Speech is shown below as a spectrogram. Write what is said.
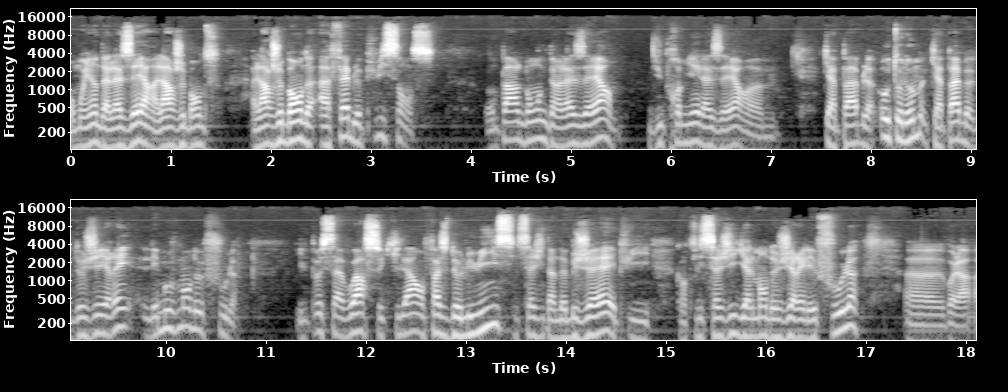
au moyen d'un laser à large bande, à large bande à faible puissance. On parle donc d'un laser, du premier laser euh, capable, autonome, capable de gérer les mouvements de foule. Il peut savoir ce qu'il a en face de lui, s'il s'agit d'un objet, et puis quand il s'agit également de gérer les foules, euh, voilà,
